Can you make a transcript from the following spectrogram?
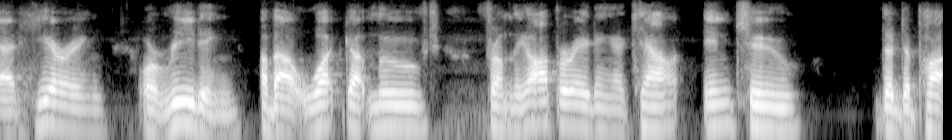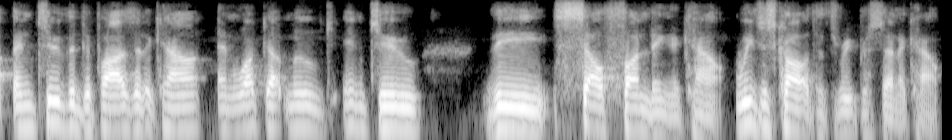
at hearing or reading about what got moved from the operating account into the depo- into the deposit account and what got moved into the self-funding account. We just call it the 3% account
